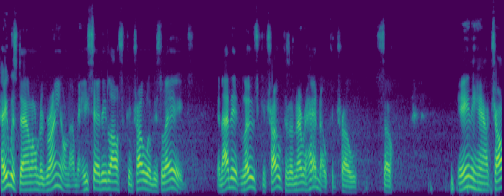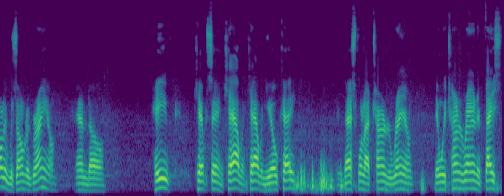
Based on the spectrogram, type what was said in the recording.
he was down on the ground. I mean, he said he lost control of his legs. And I didn't lose control because I never had no control. So anyhow, Charlie was on the ground and uh, he kept saying, Calvin, Calvin, you okay? And that's when I turned around. Then we turned around and faced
